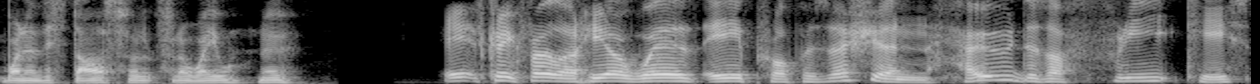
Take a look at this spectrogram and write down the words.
one of the stars for for a while now. It's Craig Fowler here with a proposition. How does a free case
